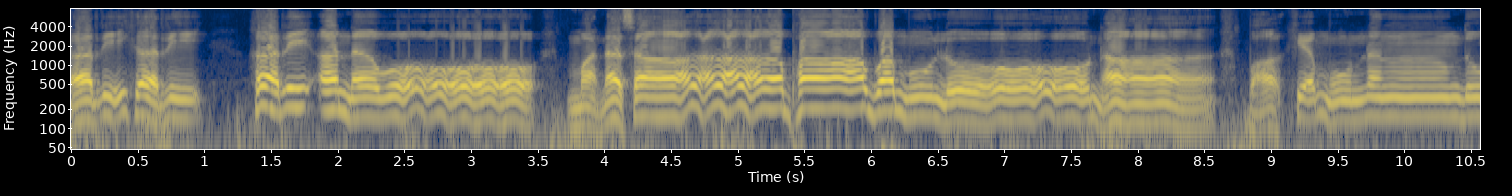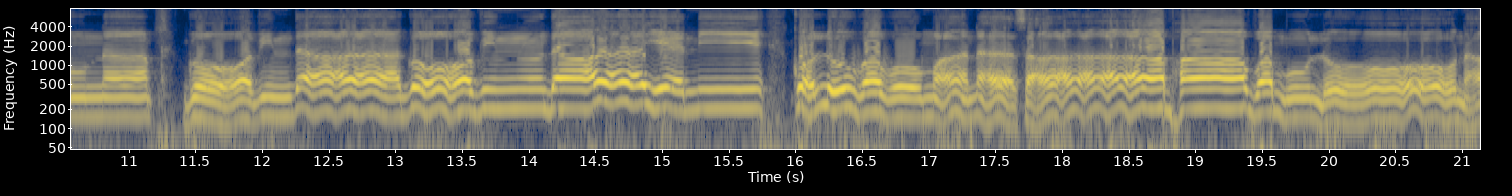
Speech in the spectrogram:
హరి హరి హరి అనవో మనసాభావములోన బాహ్యమునందున గోవింద గోవిందాయని కొలువవో మనసాభావములోనా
